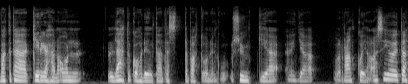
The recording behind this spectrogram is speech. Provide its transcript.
vaikka tämä kirjahan on lähtökohdiltaan, tässä tapahtuu niin synkkiä ja rankkoja asioita,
